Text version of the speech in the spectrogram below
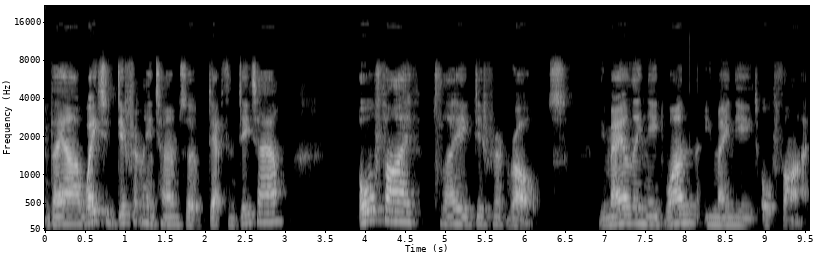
They are weighted differently in terms of depth and detail. All five play different roles. You may only need one, you may need all five.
